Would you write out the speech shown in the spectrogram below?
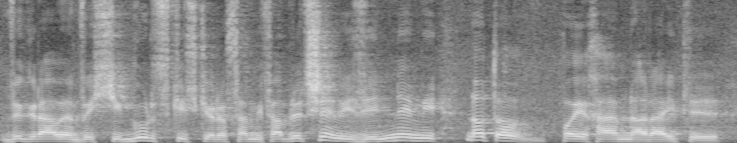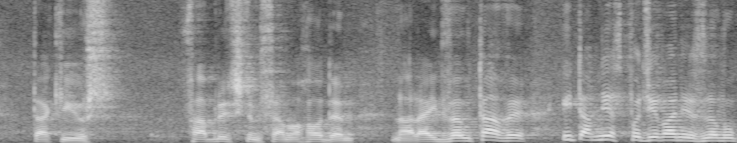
wygrałem wyścig górski z kierowcami fabrycznymi, z innymi. No to pojechałem na rajd y, taki już fabrycznym samochodem na rajd Wełtawy i tam niespodziewanie znowu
